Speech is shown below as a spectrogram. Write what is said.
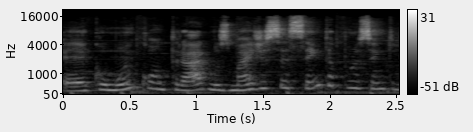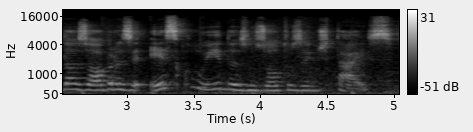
é comum encontrarmos mais de 60% das obras excluídas nos outros editais.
